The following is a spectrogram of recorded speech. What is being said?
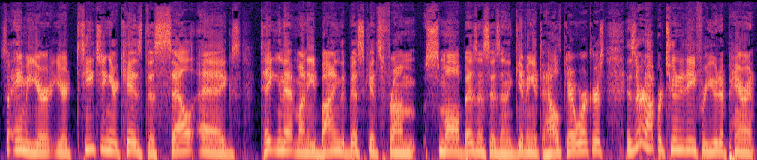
So Amy, you're you're teaching your kids to sell eggs, taking that money, buying the biscuits from small businesses, and giving it to healthcare workers. Is there an opportunity for you to parent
